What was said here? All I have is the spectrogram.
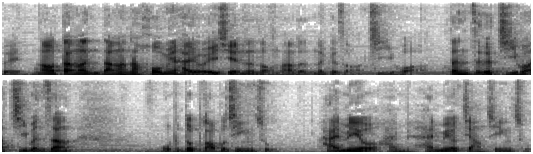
对。然后当然当然他后面还有一些那种他的那个什么计划，但是这个计划基本上我们都搞不清楚，还没有还还没有讲清楚。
